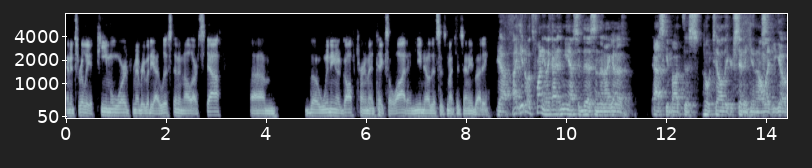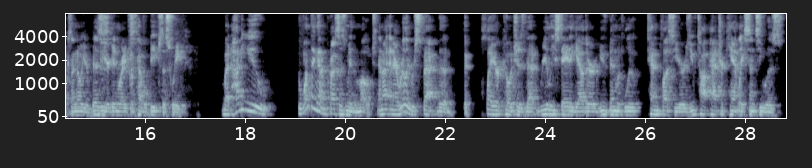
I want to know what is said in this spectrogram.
and it's really a team award from everybody I listed and all our staff. Um, the winning a golf tournament takes a lot, and you know this as much as anybody. Yeah, I, you know it's funny. Like I, let me ask you this, and then I gotta ask you about this hotel that you're sitting in, and I'll let you go because I know you're busy. You're getting ready for Pebble Beach this week. But how do you? The one thing that impresses me the most, and I and I really respect the the player coaches that really stay together. You've been with Luke ten plus years. You've taught Patrick Cantlay since he was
